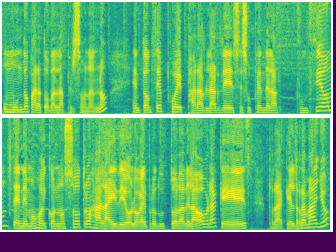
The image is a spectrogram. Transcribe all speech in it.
un mundo para todas las personas, ¿no? Entonces, pues para hablar de Se suspende la función, tenemos hoy con nosotros a la ideóloga y productora de la obra, que es Raquel Ramallo,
